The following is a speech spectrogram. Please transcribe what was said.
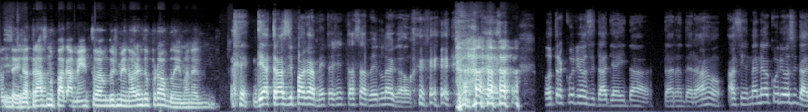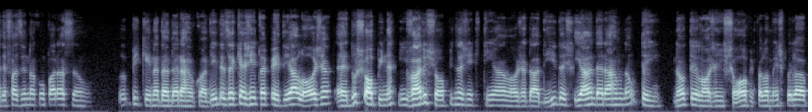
Ou E seja, tudo. atraso no pagamento é um dos menores do problema, né? De atraso de pagamento a gente tá sabendo legal. É, outra curiosidade aí da, da Under Armour, assim, não é nem uma curiosidade, é fazendo uma comparação pequena da Under Armour com a Adidas, é que a gente vai perder a loja é, do shopping, né? Em vários shoppings a gente tinha a loja da Adidas e a Under Armour não tem. Não tem loja em shopping, pelo menos pela,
